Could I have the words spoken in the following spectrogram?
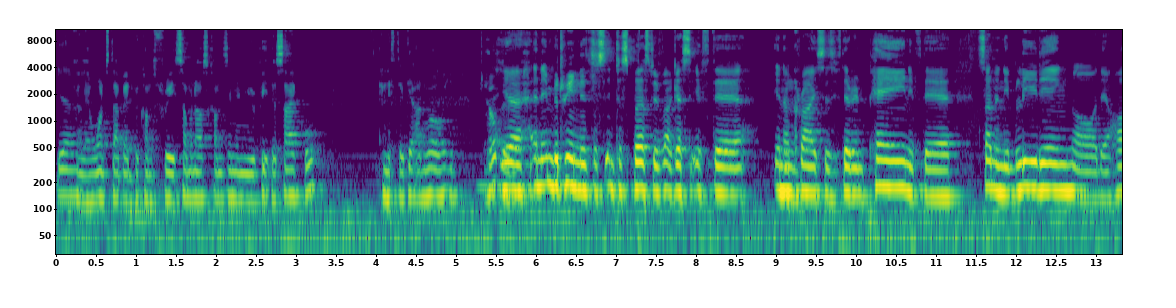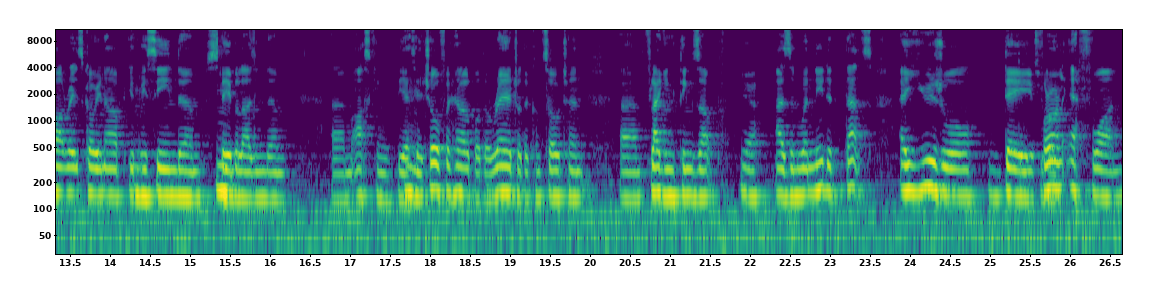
Yeah. And then once that bed becomes free, someone else comes in and you repeat the cycle. And if they get unwell, you help them. Yeah, and in between it's just interspersed with, I guess, if they're in a Mm. crisis, if they're in pain, if they're suddenly bleeding or their heart rate's going up, you'd be Mm. seeing them, stabilizing them, um, asking the Mm. SHO for help or the reg or the consultant, um, flagging things up Yeah. as and when needed. That's a usual day Day-to-day. for an F1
